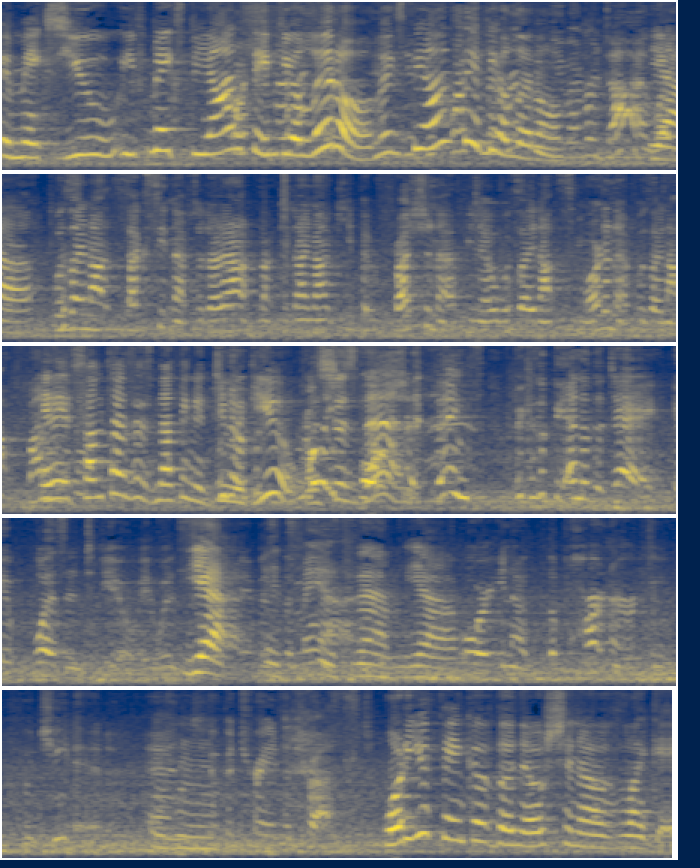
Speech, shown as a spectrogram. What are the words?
it makes you it makes beyonce feel little it makes You- you beyonce feel little You've ever done? yeah was I not sexy enough? Did I not? Did I not keep it fresh enough? You know, was I not smart enough? Was I not funny and it enough? sometimes has nothing to do know, with you really it's just bullshit them things because at the end of the day, it wasn't you. It was Yeah, it was it's- the man, it's them, yeah. or you know, the partner who, who cheated and Mhm. who betrayed the trust. What do you think of the notion of like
